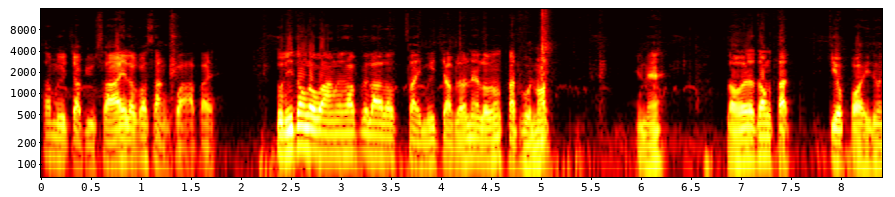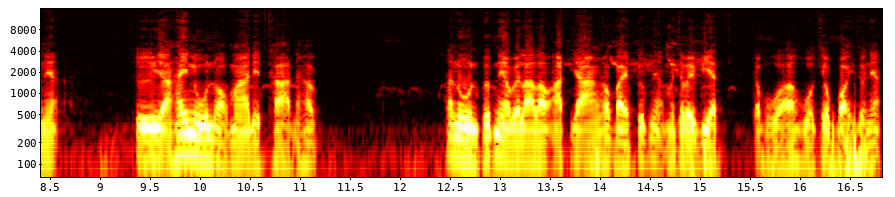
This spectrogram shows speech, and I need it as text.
ถ้ามือจับอยู่ซ้ายเราก็สั่งขวาไป ตัวนี้ต้องระวังนะครับ เวลาเราใส่มือจับแล้วเนี่ยเราต้องตัดหัวน็อตเห็นไหมเราจะต้องตัดเกลียวปล่อยตัวเนี้ย คืออย่าให้นูนออกมาเด็ดขาดนะครับ ถ้านูนปุ๊บเนี่ยเวลาเราอัดยางเข้าไปปุ๊บเนี่ยมันจะไปเบียดกับหัวหัวเกลียวปล่อยตัวเนี้ย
